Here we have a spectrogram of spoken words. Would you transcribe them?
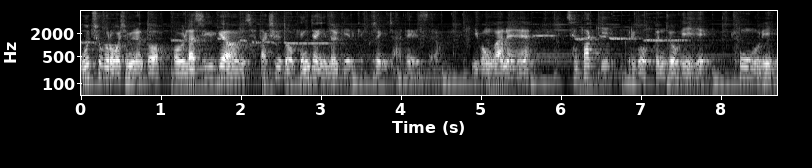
우측으로 보시면은 또 보일러실 겸 세탁실도 굉장히 넓게 이렇게 구성이 잘 되어 있어요. 이 공간에 세탁기 그리고 건조기 충분히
